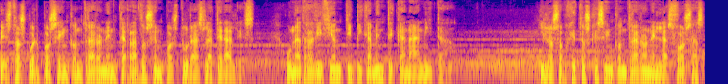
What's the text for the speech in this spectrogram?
Estos cuerpos se encontraron enterrados en posturas laterales, una tradición típicamente canaanita. Y los objetos que se encontraron en las fosas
